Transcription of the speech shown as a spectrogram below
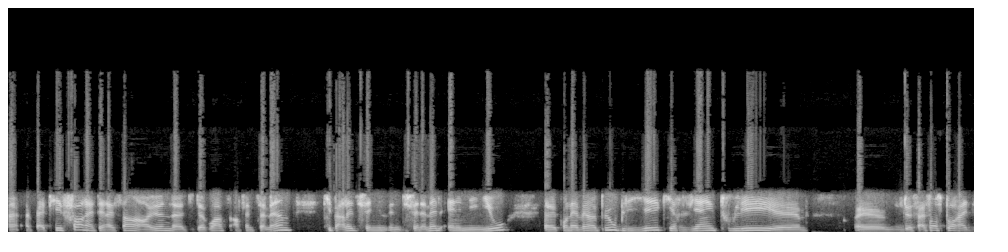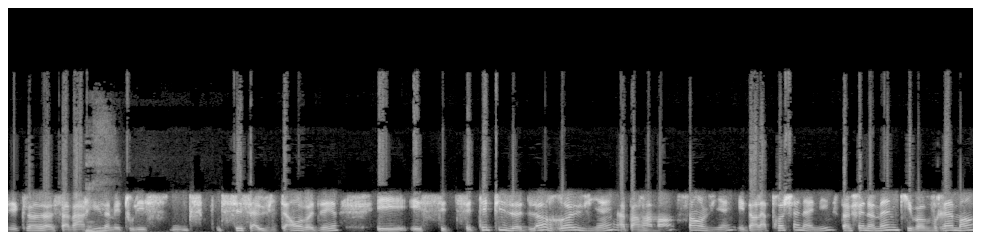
un, papier fort intéressant en une du Devoir en fin de semaine qui parlait du phénomène, du phénomène El Niño euh, qu'on avait un peu oublié, qui revient tous les... Euh, euh, de façon sporadique, là, ça varie, là, mais tous les 6 à 8 ans, on va dire. Et, et cet épisode-là revient apparemment, s'en vient, et dans la prochaine année, c'est un phénomène qui va vraiment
